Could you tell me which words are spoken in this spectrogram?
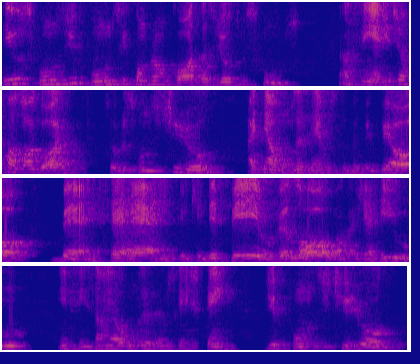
e os fundos de fundos que compram cotas de outros fundos. Então, assim, a gente já falou agora sobre os fundos de tijolo, aí tem alguns exemplos do BBPO, BRCR, PQDP, o HGRU, enfim, são alguns exemplos que a gente tem de fundos de tijolo.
